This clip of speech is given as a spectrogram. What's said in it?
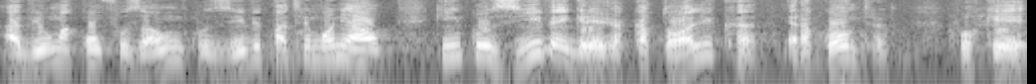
havia uma confusão, inclusive patrimonial, que inclusive a Igreja Católica era contra porque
